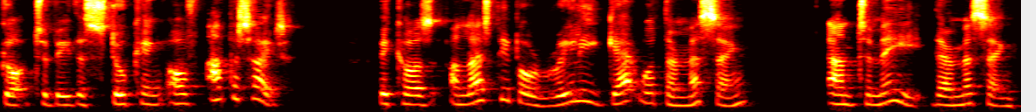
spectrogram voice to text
got to be the stoking of appetite. Because unless people really get what they're missing, and to me, they're missing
